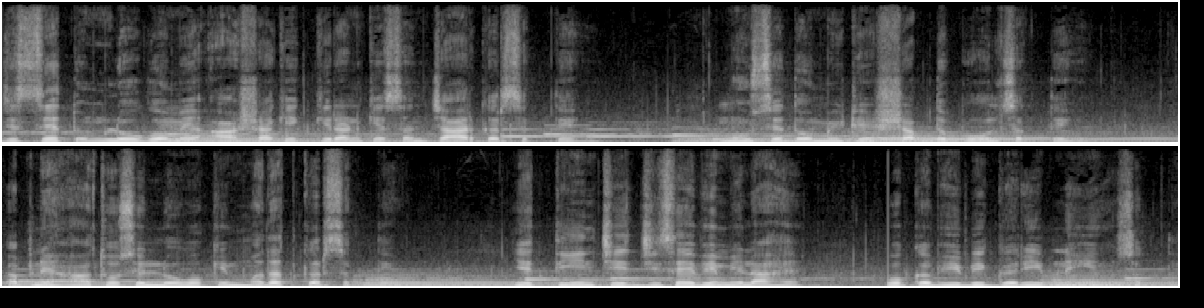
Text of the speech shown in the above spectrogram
जिससे तुम लोगों में आशा के किरण के संचार कर सकते हो। मुँह से दो मीठे शब्द बोल सकते हो, अपने हाथों से लोगों की मदद कर सकते हो। ये तीन चीज़ जिसे भी मिला है, वो कभी भी गरीब नहीं हो सकता।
